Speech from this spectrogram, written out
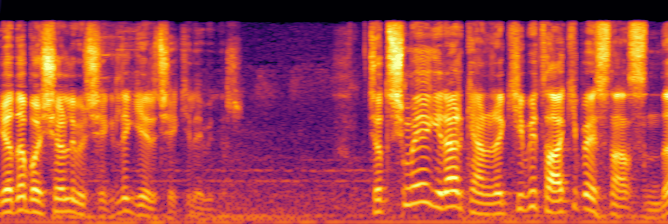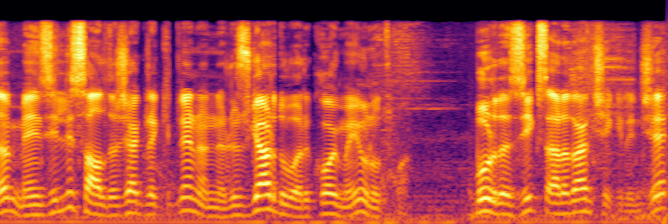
ya da başarılı bir şekilde geri çekilebilir. Çatışmaya girerken rakibi takip esnasında menzilli saldıracak rakiplerin önüne rüzgar duvarı koymayı unutma. Burada Ziggs aradan çekilince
